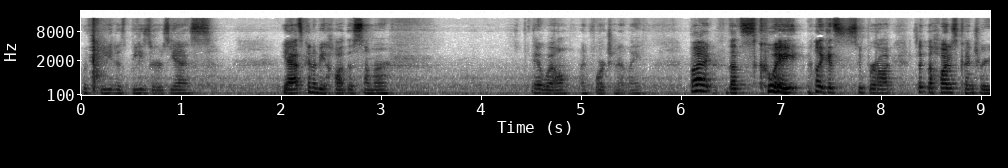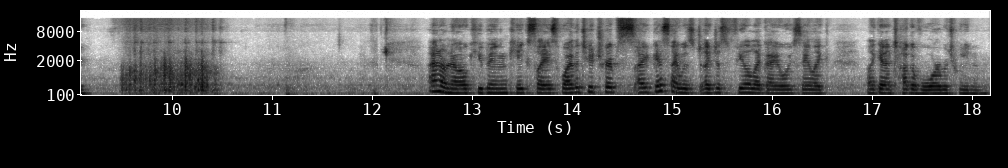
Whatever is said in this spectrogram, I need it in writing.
With beat as beezers, yes. Yeah, it's gonna be hot this summer. It will, unfortunately. But that's Kuwait. Like it's super hot. It's like the hottest country. I don't know, Cuban cake slice. Why the two trips? I guess I was I just feel like I always say like like in a tug of war between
